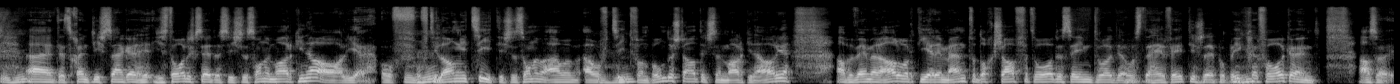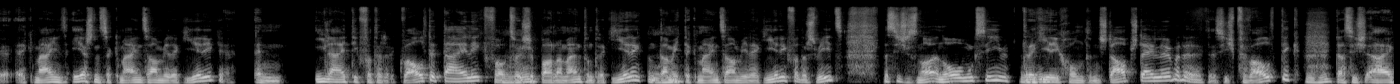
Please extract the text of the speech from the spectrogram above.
Mhm. Äh, das könnte ich sagen, historisch gesehen, das ist so eine Marginalie. Auf, mhm. auf die lange Zeit ist das so eine, auch, auch auf die Zeit mhm. vom Bundesstaat ist eine Marginalie. Aber wenn man anschaut, die Elemente, die doch geschaffen worden sind, die aus der Helvetischen Republik mhm. hervorgehen, also eine erstens eine gemeinsame Regierung, ein Einleitung von der Gewaltenteilung von, mhm. zwischen Parlament und Regierung und mhm. damit der gemeinsame Regierung von der Schweiz. Das ist ein Novum gewesen. Die mhm. Regierung kommt einen Stabstelle über, das ist die Verwaltung. Mhm. Das ist, äh,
